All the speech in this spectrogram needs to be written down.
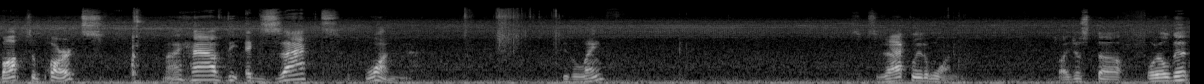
box of parts. And I have the exact one. See the length? It's exactly the one. So I just uh, oiled it,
